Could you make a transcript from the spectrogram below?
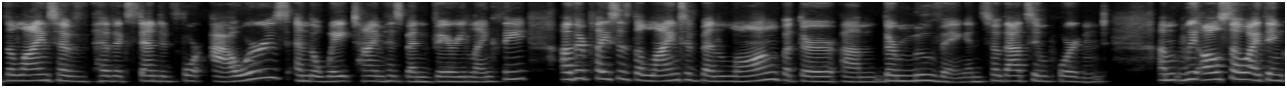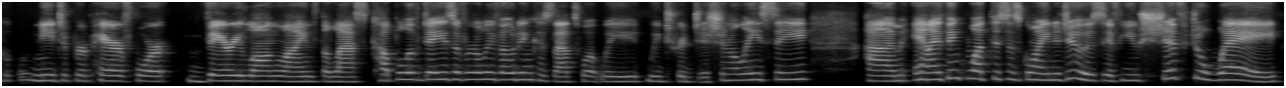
the lines have have extended for hours and the wait time has been very lengthy. Other places the lines have been long but they're um, they're moving and so that's important. Um, we also i think need to prepare for very long lines the last couple of days of early voting because that's what we we traditionally see. Um, and i think what this is going to do is if you shift away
